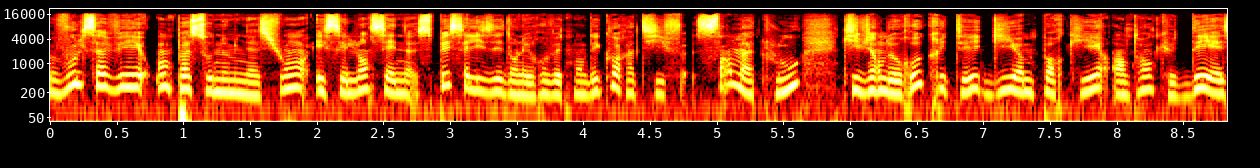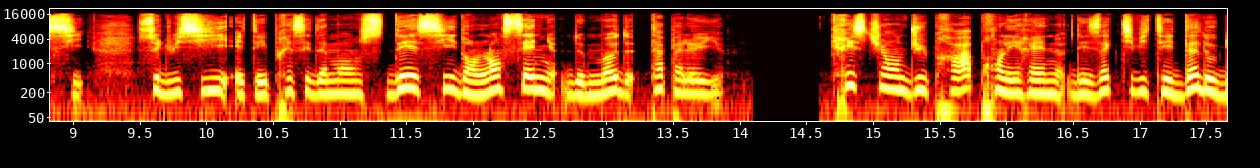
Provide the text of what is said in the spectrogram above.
Vous le savez, on passe aux nominations et c'est l'enseigne spécialisée dans les revêtements décoratifs Saint-Maclou qui vient de recruter Guillaume Porquier en tant que DSI. Celui-ci était précédemment DSI dans l'enseigne de mode Tape à l'œil. Christian Duprat prend les rênes des activités d'Adobe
